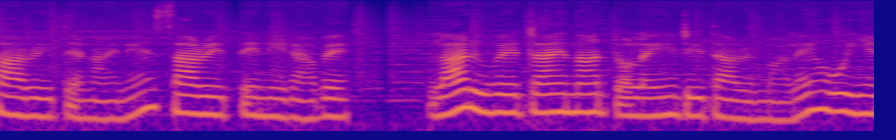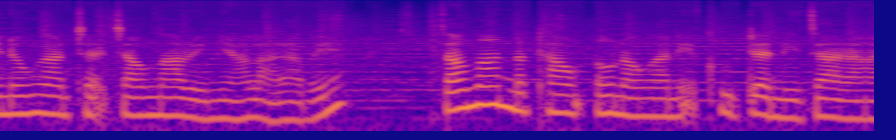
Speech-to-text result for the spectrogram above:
စာရီတင်နိုင်တယ်စာရီတင်နေတာပဲ။လားတူပဲတိုင်းသားတော်လိုင်းဒေသတွေမှာလည်းဟိုရင်တုန်းကထက်ကျောင်းသားတွေများလာတာပဲ။ကျောင်းသား2000 3000ကနေအခုတက်နေကြတာ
